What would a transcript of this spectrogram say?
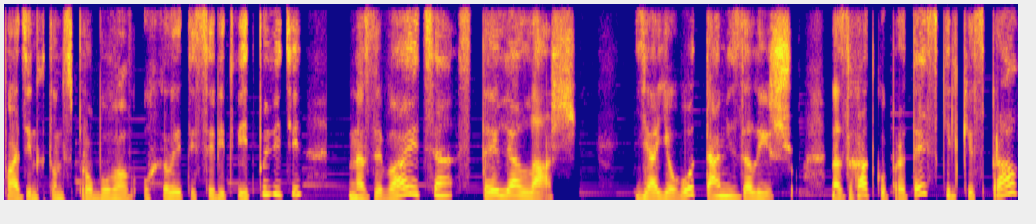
Падінгтон спробував ухилитися від відповіді. Називається стеля лаш. Я його там і залишу, на згадку про те, скільки справ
